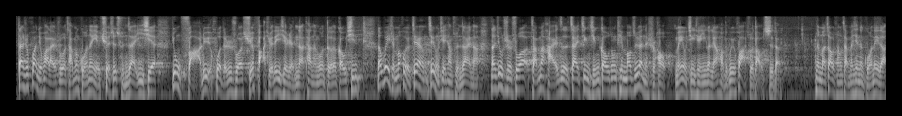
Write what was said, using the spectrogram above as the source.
但是换句话来说，咱们国内也确实。存在一些用法律或者是说学法学的一些人呢，他能够得到高薪。那为什么会有这样这种现象存在呢？那就是说咱们孩子在进行高中填报志愿的时候，没有进行一个良好的规划所导致的。那么造成咱们现在国内的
